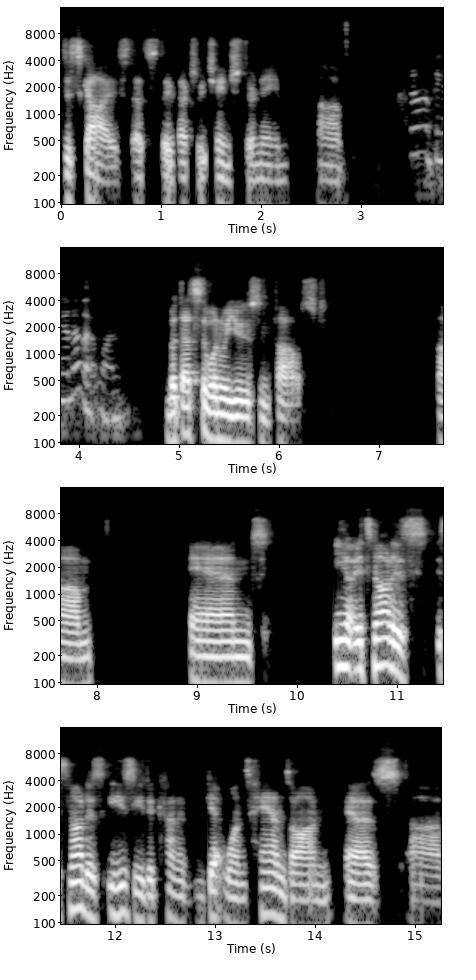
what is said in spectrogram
Disguise. That's they've actually changed their name. Um, I don't think I know that one. But that's the one we used in Faust. Um, and you know, it's not as it's not as easy to kind of get one's hands on as uh,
